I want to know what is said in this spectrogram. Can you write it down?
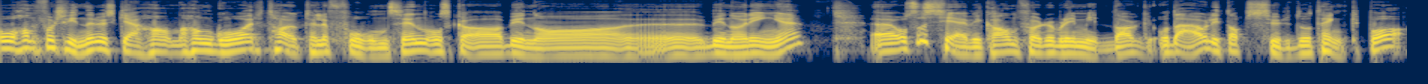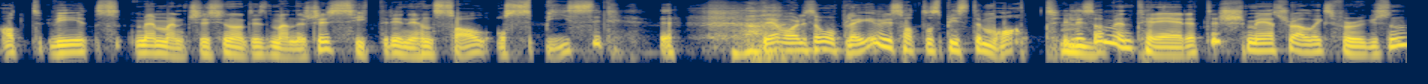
og han forsvinner, husker jeg. Han, han går, tar opp telefonen sin og skal begynne å, uh, begynne å ringe. Eh, og så ser vi ikke han før det blir middag. Og det er jo litt absurd å tenke på at vi med Manchester Uniteds manager sitter inne i en sal og spiser. Det var liksom opplegget. Vi satt og spiste mat, liksom. En treretters med Sir Alex Ferguson.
